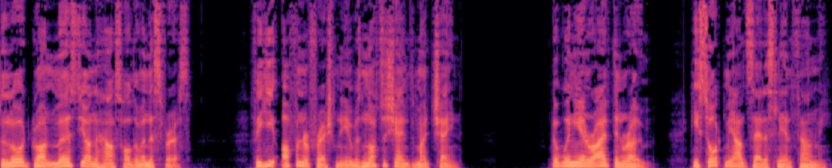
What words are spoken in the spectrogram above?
The Lord grant mercy on the household of Onesiphorus, for he often refreshed me and was not ashamed of my chain. But when he arrived in Rome, he sought me out zealously and found me.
